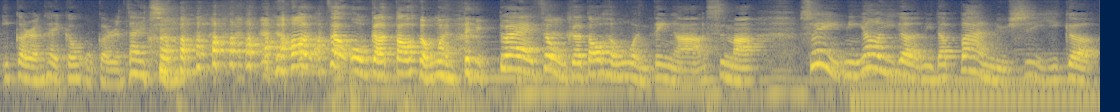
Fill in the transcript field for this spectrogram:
一个人可以跟五个人在一起，然后这五个都很稳定。对，这五个都很稳定啊，是吗？所以你要一个你的伴侣是一个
